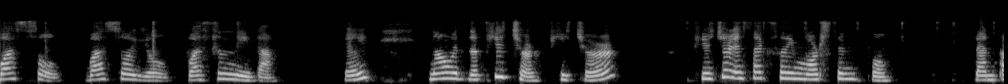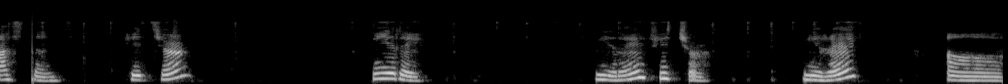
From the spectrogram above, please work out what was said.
baso, basoyo, basumnida. Okay. Now with the future. Future. Future is actually more simple than past tense. Future. 미래. 미래, future. 미래, uh,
